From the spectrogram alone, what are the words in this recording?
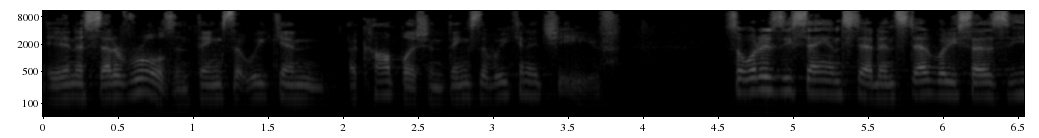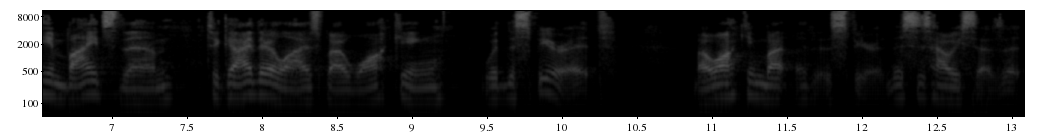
in a set of rules and things that we can accomplish and things that we can achieve. So, what does he say instead? Instead, what he says, he invites them to guide their lives by walking with the Spirit. By walking by the Spirit. This is how he says it.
